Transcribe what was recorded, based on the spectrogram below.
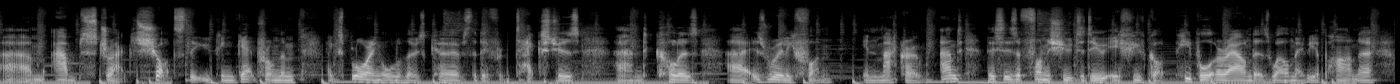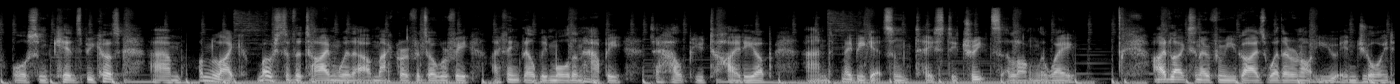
um, abstract abstract shots that you can get from them, exploring all of those curves, the different textures and colors uh, is really fun in macro. And this is a fun shoot to do if you've got people around as well, maybe a partner or some kids, because um, unlike most of the time with our macro photography, I think they'll be more than happy to help you tidy up and maybe get some tasty treats along the way. I'd like to know from you guys whether or not you enjoyed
